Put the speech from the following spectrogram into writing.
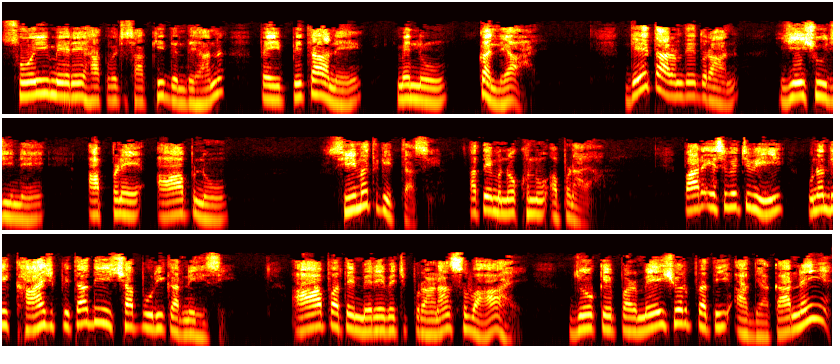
ਸੋਈ ਮੇਰੇ ਹੱਕ ਵਿੱਚ ਸਾਖੀ ਦਿੰਦੇ ਹਨ, ਭਈ ਪਿਤਾ ਨੇ ਮੈਨੂੰ ਕੱਲਿਆ ਹੈ। ਦੇਹ ਧਾਰਨ ਦੇ ਦੌਰਾਨ ਯੀਸ਼ੂ ਜੀ ਨੇ ਆਪਣੇ ਆਪ ਨੂੰ ਸੀਮਤ ਕੀਤਾ ਸੀ ਅਤੇ ਮਨੁੱਖ ਨੂੰ ਅਪਣਾਇਆ। ਪਰ ਇਸ ਵਿੱਚ ਵੀ ਉਹਨਾਂ ਦੀ ਖਾਹਿਸ਼ ਪਿਤਾ ਦੀ ਇੱਛਾ ਪੂਰੀ ਕਰਨੀ ਹੀ ਸੀ। ਆਪ ਅਤੇ ਮੇਰੇ ਵਿੱਚ ਪੁਰਾਣਾ ਸੁਭਾਅ ਹੈ, ਜੋ ਕਿ ਪਰਮੇਸ਼ਵਰ ਪ੍ਰਤੀ ਆਗਿਆਕਾਰ ਨਹੀਂ ਹੈ।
